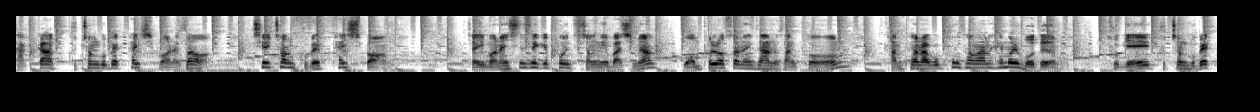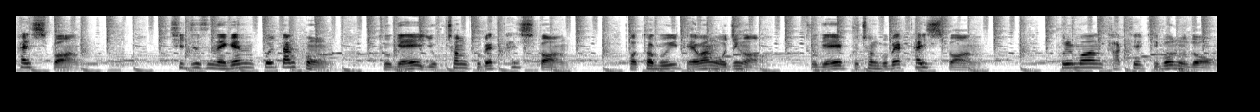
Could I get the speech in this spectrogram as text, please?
각각 9,980원에서 7,980원. 자 이번엔 신세계 포인트 정립하시면 원 플러스 원 행사하는 상품 간편하고 풍성한 해물 모듬 두 개에 9,980원. 치즈 스낵엔 꿀땅콩 두 개에 6,980원. 버터구이 대왕 오징어 두 개에 9,980원. 풀무원 각태 기본 우동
